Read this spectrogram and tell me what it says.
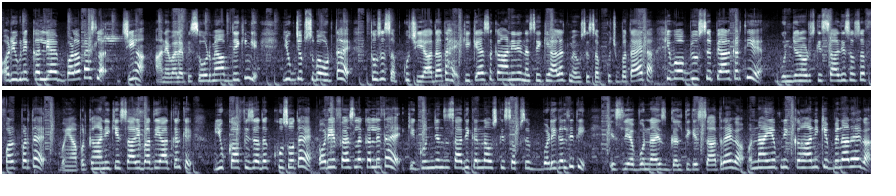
और युग ने कर लिया है बड़ा फैसला। जी हाँ आने वाले एपिसोड में आप देखेंगे, युग जब सुबह उठता है तो उसे सब कुछ याद आता है कि कैसे कहानी ने नशे की हालत में उसे सब कुछ बताया था कि वो अब भी उससे प्यार करती है, गुंजन और उसकी शादी से उसे फ़र्क पड़ता है। वह यहाँ पर कहानी की सारी बातें याद करके युग काफ़ी ज़्यादा खुश होता है और ये फैसला कर लेता है कि गुंजन से शादी करना उसकी सबसे बड़ी गलती थी। इसलिए अब वो ना इस गलती के साथ रहेगा और ना ही अपनी कहानी के बिना रहेगा।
